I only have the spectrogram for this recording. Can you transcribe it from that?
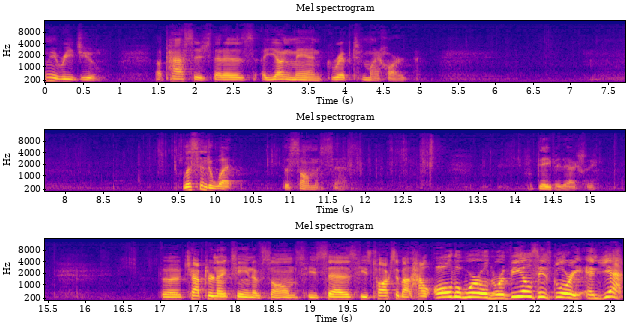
Let me read you a passage that, as a young man, gripped my heart. Listen to what the psalmist says. David, actually. The chapter 19 of Psalms, he says, he talks about how all the world reveals his glory, and yet,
